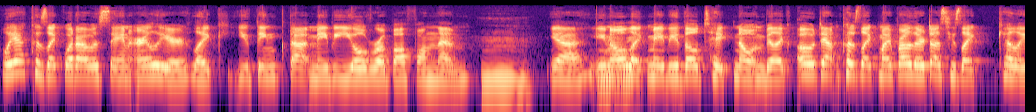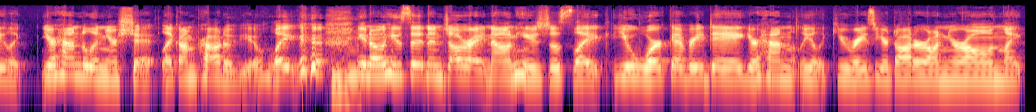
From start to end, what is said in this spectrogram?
Well, yeah, because like what I was saying earlier, like you think that maybe you'll rub off on them. Mm. Yeah, you know, right. like maybe they'll take note and be like, oh, damn. Because like my brother does. He's like, Kellie, like you're handling your shit. Like I'm proud of you. Like, you know, he's sitting in jail right now and he's just like, you work every day. You're handling, like, you raise your daughter on your own. Like,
